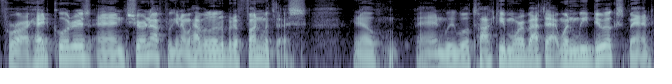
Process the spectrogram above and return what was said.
for our headquarters. And sure enough, we, you know, have a little bit of fun with this, you know, and we will talk to you more about that when we do expand.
